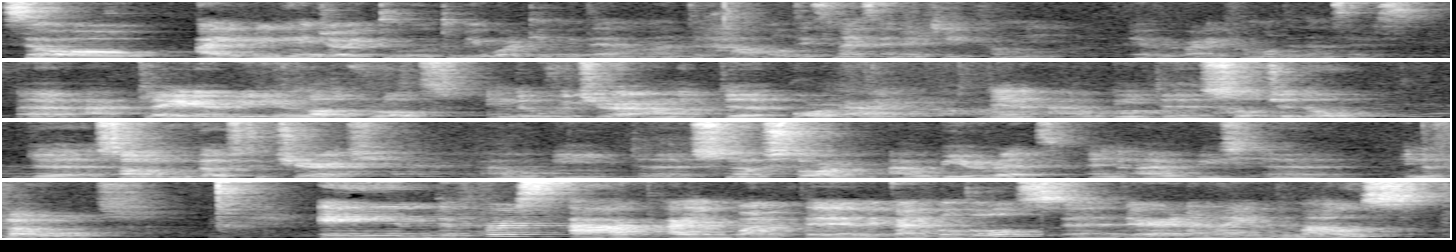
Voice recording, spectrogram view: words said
so I really enjoy to, to be working with them and to have all this nice energy from everybody from all the dancers. Uh, I play uh, really a lot of roles. In the overture I'm the poor guy, then I will be the soldier doll, the someone who goes to church, I will be the snowstorm, I will be a rat and I will be uh, in the flower waltz? In the first act, I am one of the mechanical dolls uh, there, and I am the mouse.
